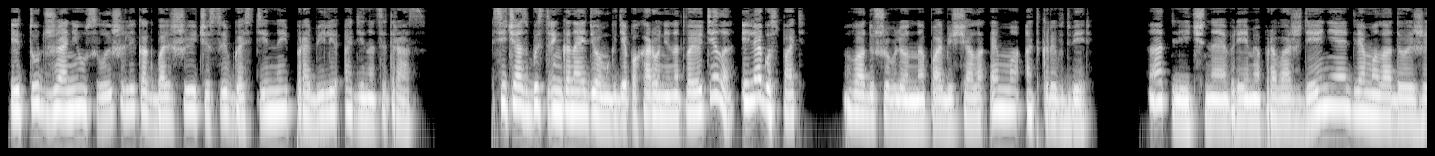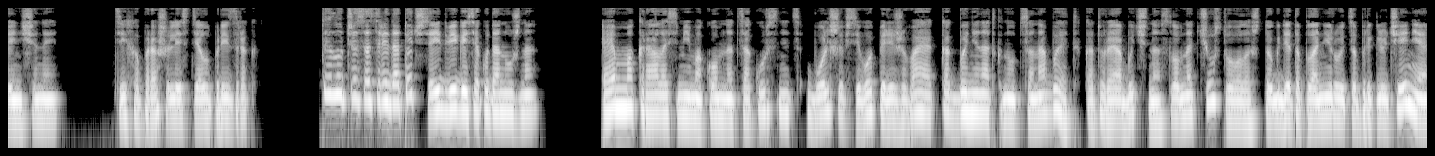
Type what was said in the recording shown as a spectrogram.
и тут же они услышали, как большие часы в гостиной пробили одиннадцать раз. «Сейчас быстренько найдем, где похоронено твое тело, и лягу спать», — воодушевленно пообещала Эмма, открыв дверь. «Отличное времяпровождение для молодой женщины», — тихо прошелестел призрак. «Ты лучше сосредоточься и двигайся куда нужно». Эмма кралась мимо комнат сокурсниц, больше всего переживая, как бы не наткнуться на Бет, которая обычно словно чувствовала, что где-то планируется приключение,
